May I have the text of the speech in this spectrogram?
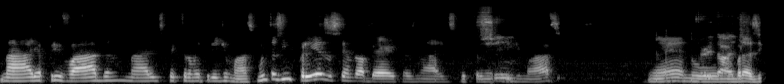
na área privada, na área de espectrometria de massa. Muitas empresas sendo abertas na área de espectrometria Sim. de massa, né? No, no, Brasil,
